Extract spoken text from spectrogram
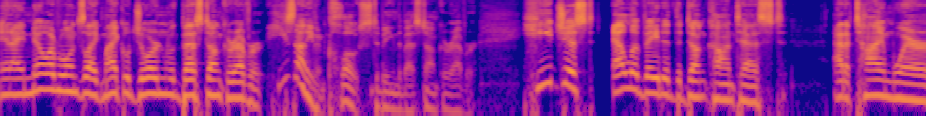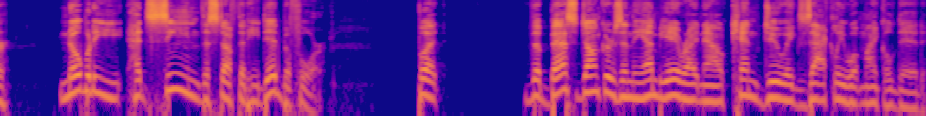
And I know everyone's like Michael Jordan with best dunker ever. He's not even close to being the best dunker ever he just elevated the dunk contest at a time where nobody had seen the stuff that he did before. But the best dunkers in the NBA right now can do exactly what Michael did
